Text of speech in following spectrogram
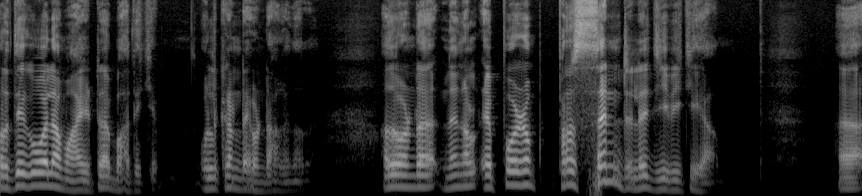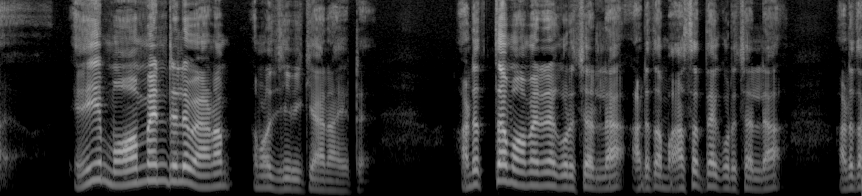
പ്രതികൂലമായിട്ട് ബാധിക്കും ഉത്കണ്ഠ ഉണ്ടാകുന്നത് അതുകൊണ്ട് നിങ്ങൾ എപ്പോഴും പ്രസന്റിൽ ജീവിക്കുക. ഈ മോമെന്റിൽ വേണം നമ്മൾ ജീവിക്കാനായിട്ട്. അടുത്ത മോമെന്റിനെ കുറിച്ചല്ല അടുത്ത മാസത്തെക്കുറിച്ചല്ല അടുത്ത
